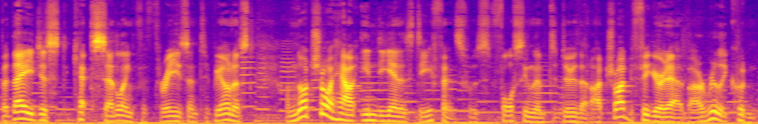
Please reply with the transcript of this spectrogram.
But they just kept settling for threes, and to be honest, I'm not sure how Indiana's defense was forcing them to do that. I tried to figure it out, but I really couldn't.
